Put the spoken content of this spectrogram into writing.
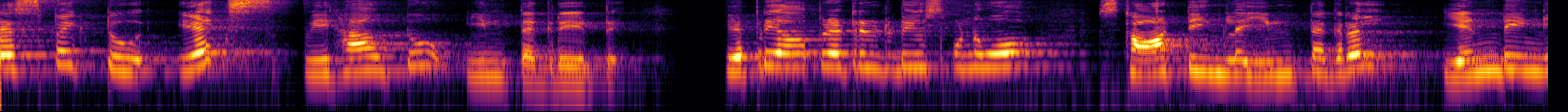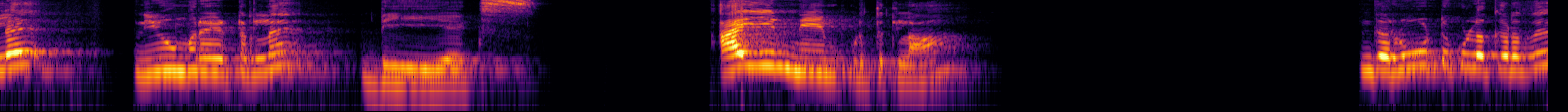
respect to X we have to integrate எப்படி ஆப்ரேட்டர் இன்ட்ரடியூஸ் பண்ணுவோம்? ஸ்டார்டிங்கில் இன்டகிரல் எண்டிங்கில் நியூமரேட்டரில் டிஎக்ஸ் ஐஎன் நேம் கொடுத்துக்கலாம். இந்த ரூட்டுக்குள்ள இருக்கிறது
